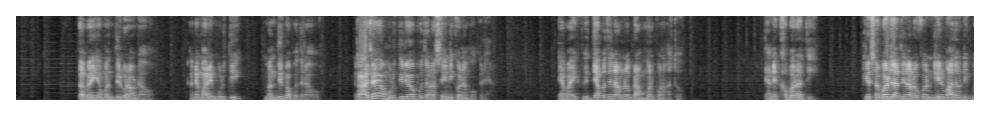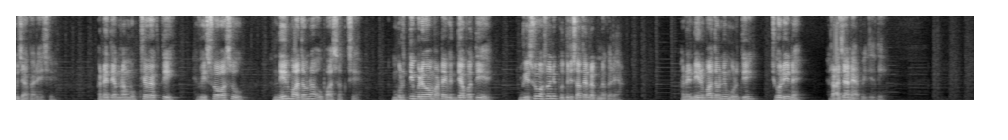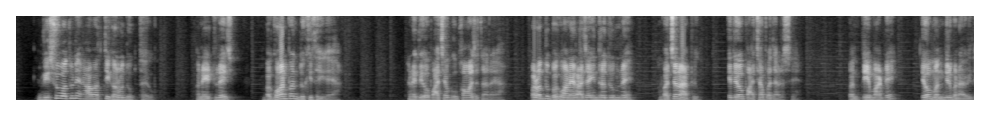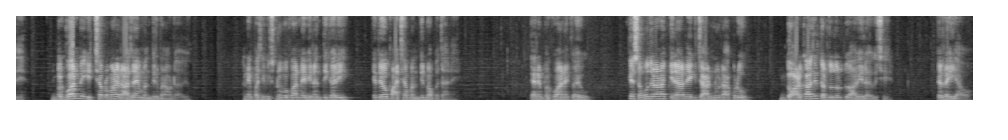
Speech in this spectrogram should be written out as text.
તમે અહીંયા મંદિર બનાવડાવો અને મારી મૂર્તિ મંદિરમાં પધરાવો. રાજાએ આ મૂર્તિ લેવા પોતાના સૈનિકોને મોકલ્યા. તેમાં એક વિદ્યાપતિ નામનો બ્રાહ્મણ પણ હતો. તેને ખબર હતી કે સબર જાતિના લોકો નીરમાધવની પૂજા કરે છે અને તેમના મુખ્ય વ્યક્તિ વિશ્વવસુ નીરમાધવના ઉપાસક છે. મૂર્તિ મેળવવા માટે વિદ્યાપતિએ વિશ્વવસુની પુત્રી સાથે લગ્ન કર્યા અને નીરમાધવની મૂર્તિ ચોરીને રાજાને આપી દીધી. વિશ્વવતુને આ વાતથી ઘણું દુઃખ થયું અને એટલે જ ભગવાન પણ દુઃખી થઈ ગયા અને તેઓ પાછા ગુફામાં જતા રહ્યા. પરંતુ ભગવાને રાજા ઇન્દ્રધ્રુમને વચન આપ્યું કે તેઓ પાછા પધારશે. પણ તે માટે તેઓ મંદિર બનાવી દે. ભગવાનની ઈચ્છા પ્રમાણે રાજાએ મંદિર બનાવડાવ્યું. અને પછી વિષ્ણુ ભગવાનને વિનંતી કરી કે તેઓ પાછા મંદિરમાં પધારે. ત્યારે ભગવાને કહ્યું કે સમુદ્રના કિનારે એક ઝાડનું લાકડું દ્વારકાથી તરતું તરતું આવી રહ્યું છે. તે લઈ આવો.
